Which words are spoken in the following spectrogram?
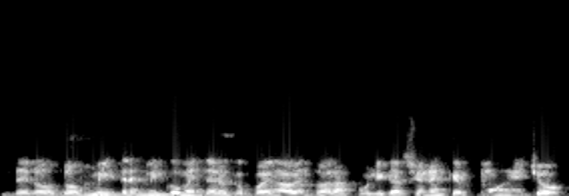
de los 2.000, 3.000 comentarios que pueden haber en todas las publicaciones que hemos hecho,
